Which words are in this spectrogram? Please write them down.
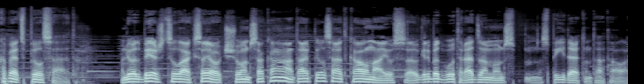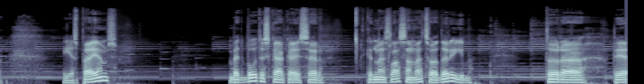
Kāpēc pilsēta? Un ļoti bieži cilvēki sajauc šo un saka, ah, tā ir pilsēta kalnā, jūs gribat būt redzami un spīdēt un tā tālāk. Iespējams, bet būtiskākais ir, kad mēs lasām veco darību, tur pie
